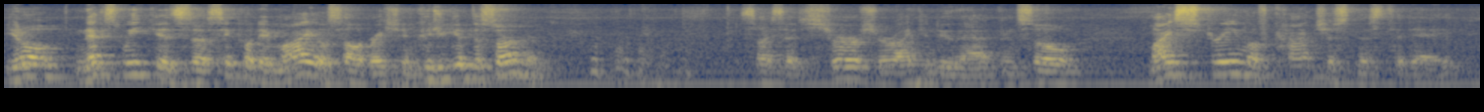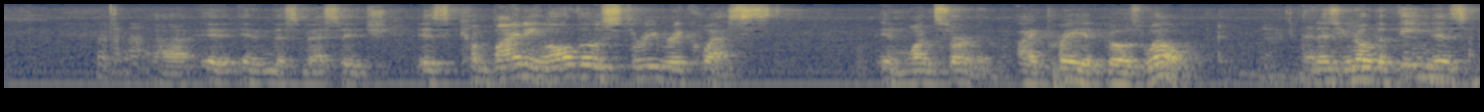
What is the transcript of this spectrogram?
you know, next week is uh, Cinco de Mayo celebration. Could you give the sermon? So I said, sure, sure, I can do that. And so my stream of consciousness today uh, in, in this message is combining all those three requests in one sermon. I pray it goes well. And as you know, the theme is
